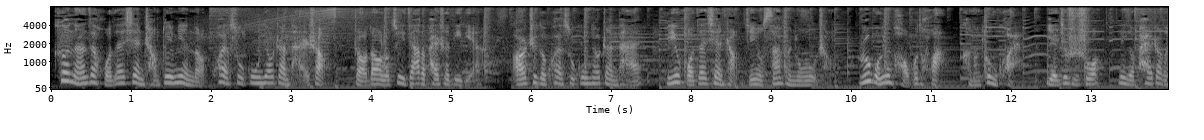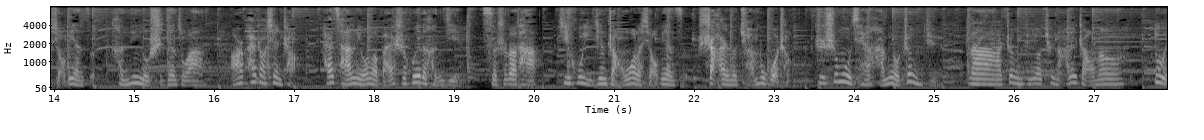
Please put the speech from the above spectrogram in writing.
柯南在火灾现场对面的快速公交站台上找到了最佳的拍摄地点，而这个快速公交站台离火灾现场仅有三分钟路程。如果用跑步的话，可能更快。也就是说，那个拍照的小辫子肯定有时间作案，而拍照现场还残留了白石灰的痕迹。此时的他几乎已经掌握了小辫子杀人的全部过程，只是目前还没有证据。那证据要去哪里找呢？对，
